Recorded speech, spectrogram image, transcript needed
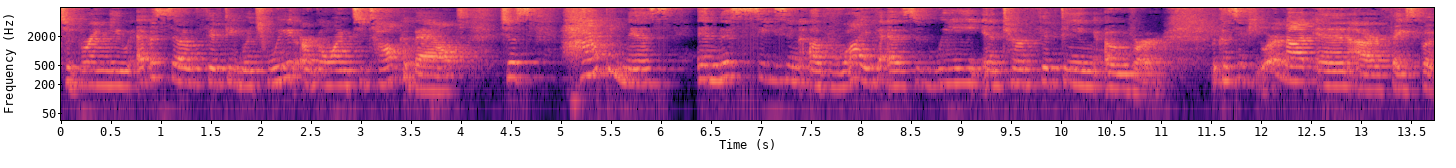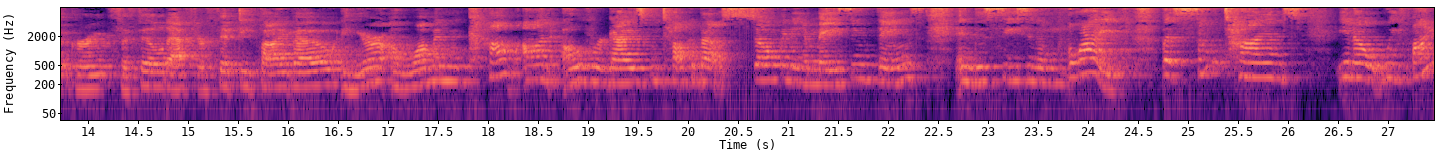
to bring you episode 50, which we are going to talk about just happiness in this season of life as we enter 50ing over. Because if you are not in our Facebook group, Fulfilled After 55 and you're a woman, come on over, guys. We talk about so many amazing things in this season of life. But sometimes, you know, we find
